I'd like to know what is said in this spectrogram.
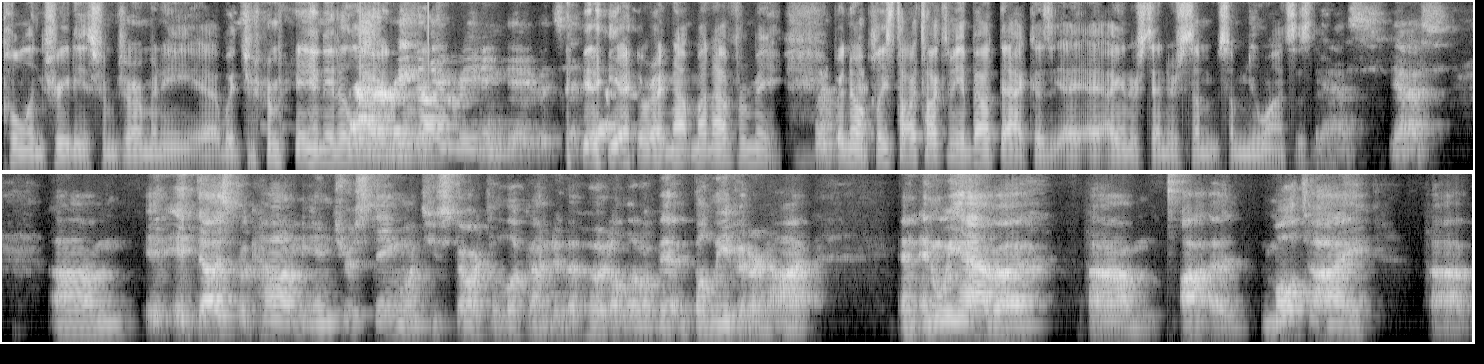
pulling treaties from Germany uh, with Germany and Italy? Saturday night reading, David. yeah, yeah, right. Not not for me, but no. Please talk talk to me about that because I, I understand there's some some nuances there. Yes, yes. Um, it, it does become interesting once you start to look under the hood a little bit. Believe it or not and and we have a, um, a multi uh,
